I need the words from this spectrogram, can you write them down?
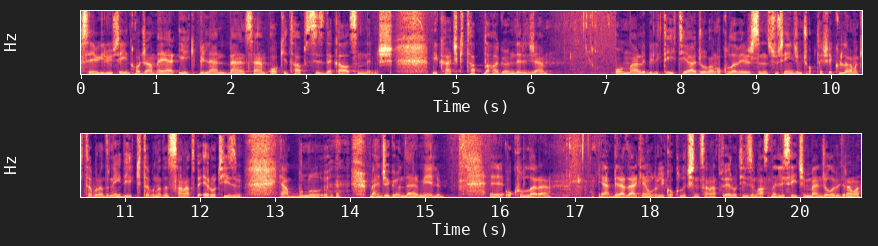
sevgili Hüseyin. Hocam eğer ilk bilen bensem o kitap sizde kalsın demiş. Birkaç kitap daha göndereceğim onlarla birlikte ihtiyacı olan okula verirsiniz. Hüseyin'cim çok teşekkürler ama kitabın adı neydi ilk kitabın adı? Sanat ve Erotizm. Yani bunu bence göndermeyelim e, okullara. Yani biraz erken olur ilkokul için sanat ve erotizm. Aslında lise için bence olabilir ama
